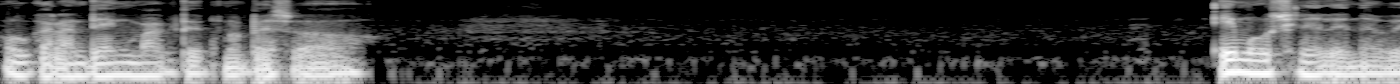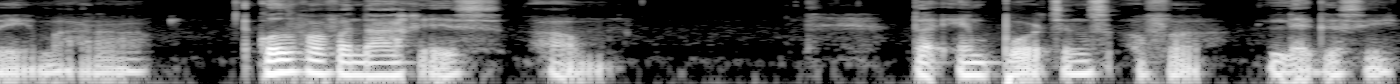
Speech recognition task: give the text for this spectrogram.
ik eraan denk, maakt dit me best wel emotioneel in een way. Maar uh, de quote van vandaag is um, The importance of a legacy.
